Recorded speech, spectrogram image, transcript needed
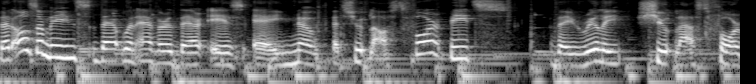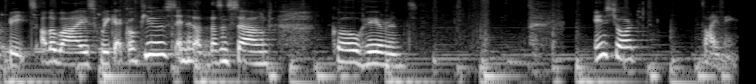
That also means that whenever there is a note that should last four beats, they really should last four beats. Otherwise, we get confused and it doesn't sound coherent. In short, timing.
